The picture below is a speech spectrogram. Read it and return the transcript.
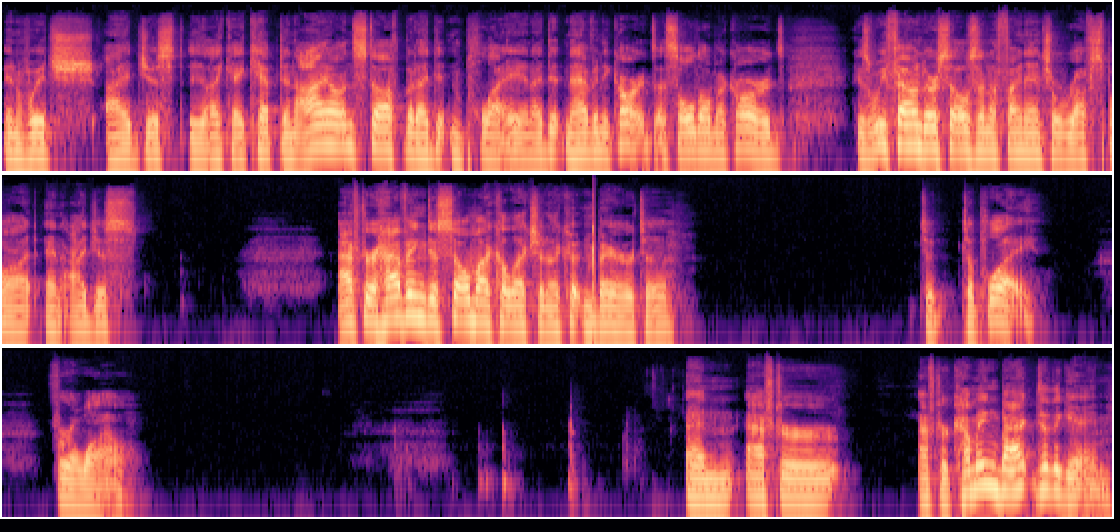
in which I just like I kept an eye on stuff but I didn't play and I didn't have any cards. I sold all my cards because we found ourselves in a financial rough spot and I just after having to sell my collection I couldn't bear to to to play for a while. And after after coming back to the game,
